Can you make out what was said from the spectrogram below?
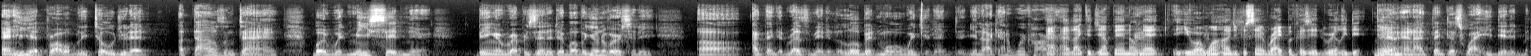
and he had probably told you that a thousand times, but with me sitting there, being a representative of a university, uh, I think it resonated a little bit more with you that you know I got to work hard. I, would like to jump in on yeah. that. You are one hundred percent right because it really did. Yeah, um, and I think that's why he did it.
